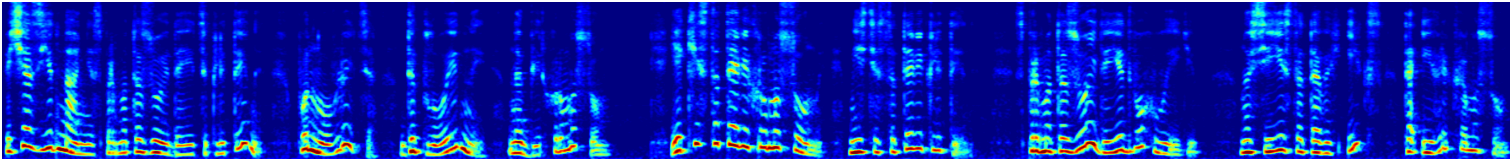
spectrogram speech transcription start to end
Під час з'єднання сперматозоїда і яйцеклітини поновлюється диплоїдний набір хромосом. Які статеві хромосоми містять статеві клітини? Сперматозоїди є двох видів носії статевих Х та Y хромосом.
